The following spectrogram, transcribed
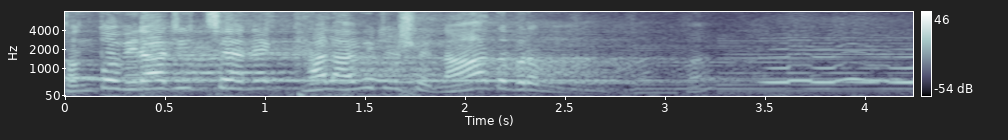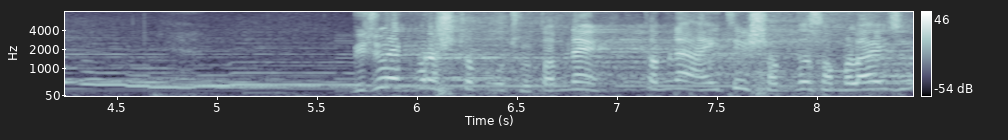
સંતો વિરાજિત છે અને ખ્યાલ આવી જશે, નાદ બ્રહ્મ. બીજો એક પ્રશ્ન પૂછું. તમને તમને અહીંથી શબ્દ સંભળાય છે?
